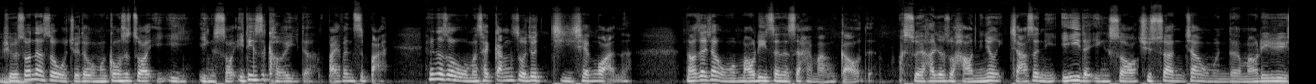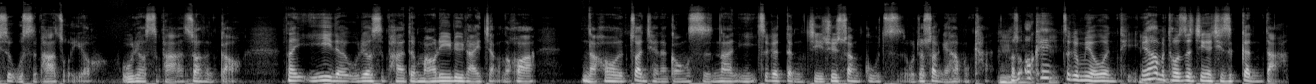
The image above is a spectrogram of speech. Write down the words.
比如说那时候我觉得我们公司做到一亿营收一定是可以的，百分之百，因为那时候我们才刚做就几千万呢，然后再像我们毛利真的是还蛮高的，所以他就说好，你用假设你一亿的营收去算，像我们的毛利率是五十趴左右，五六十趴算很高，那一亿的五六十趴的毛利率来讲的话。然后赚钱的公司，那你这个等级去算估值，我就算给他们看。他说 OK，这个没有问题，因为他们投资金额其实更大，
